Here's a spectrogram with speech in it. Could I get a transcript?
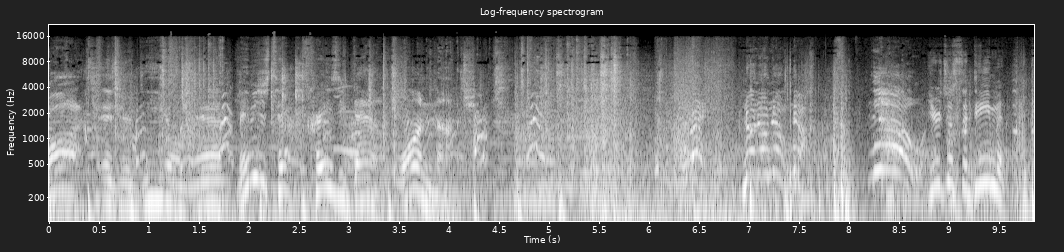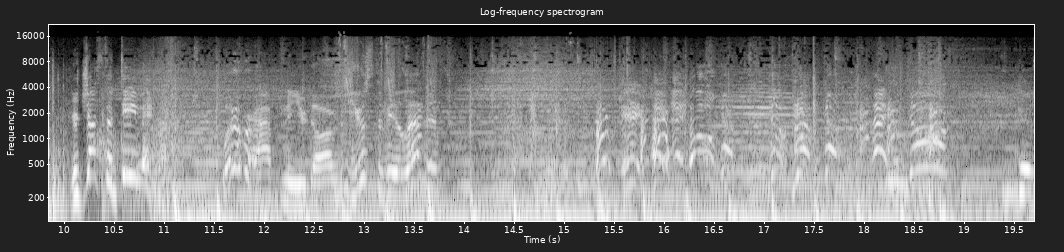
What is your deal, man? Maybe just take the crazy down one notch. Hey! No, no, no, no! No! You're just a demon. You're just a demon. Whatever happened to you, dog? You used to be a legend. Hey, hey, hey! Oh, no, no, no, no! Hey, dog! You're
